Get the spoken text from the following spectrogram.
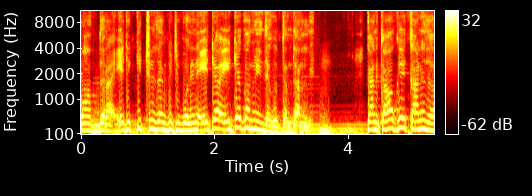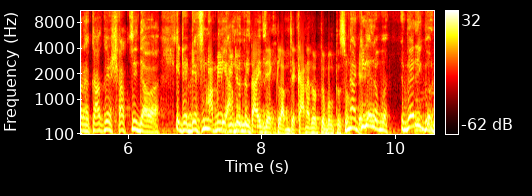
মগ ধরা এটা কিচ্ছু আমি কিছু বলি না এটা এটাকে আমি নিন্দা করতাম জানলে। কারণ কাউকে কানে ধরা কাউকে শাস্তি দেওয়া এটা আমি ভিডিওতে তাই দেখলাম যে কানে ধরতে বলতেছো না ঠিক আছে ভেরি গুড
